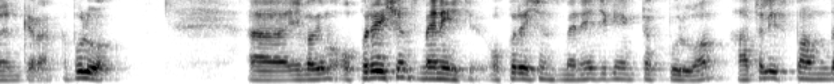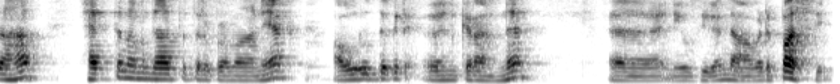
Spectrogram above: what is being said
earn කරන්න පුළුවන්. ඒ වගේම ඔපරේෂන්ස් මැනේජර් ඔපරේෂන්ස් මැනේජර් කෙනෙක්ටත් පුළුවන් 45000 79000 අතර ප්‍රමාණයක් අවුරුද්දකට earn කරන්න නිව්සීලන්ඩ් ආවට පස්සේ.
